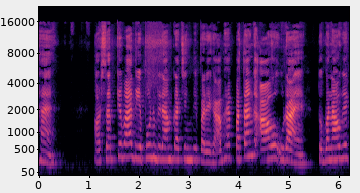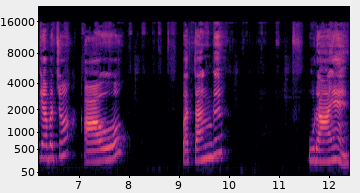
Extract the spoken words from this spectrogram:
हैं। और सबके बाद ये पूर्ण विराम का चिन्ह भी पड़ेगा। अब है, पतंग आओ उड़ाएँ। तो बनाओगे क्या बच्चों? आओ पतंग उड़ाएँ।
